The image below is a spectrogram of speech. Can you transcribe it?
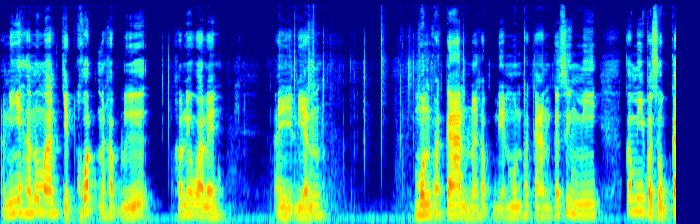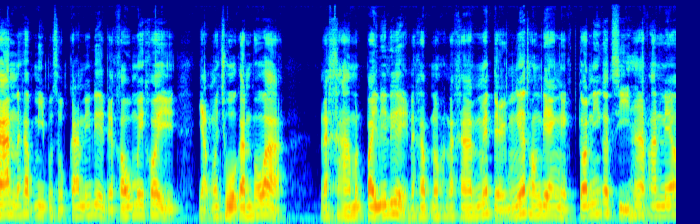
อันนี้หนุมานเจ็ดคดนะครับ หรือเขาเรียกว่าอะไรไอเหรียญ มนพการนะครับเหรียญมนพการก็ซึ่งมีก็มีประสบการณ์นะครับ มีประสบการณ์เรื่อยๆแต่เขาไม่ค่อยอยากมาโชว์กัน เพราะว่าราคามันไปเรื่อยๆนะครับเนาะราคาแม้แต่เนื้อทองแดงเนี่ยตอนนี้ก็สี่ห้าพันแล้ว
